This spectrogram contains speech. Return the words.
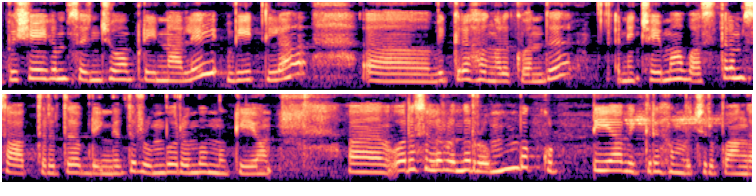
அபிஷேகம் செஞ்சோம் அப்படின்னாலே வீட்டில் விக்கிரகங்களுக்கு வந்து நிச்சயமாக வஸ்திரம் சாத்துறது அப்படிங்கிறது ரொம்ப ரொம்ப முக்கியம். ஒரு சிலர் வந்து ரொம்ப குட்டியாக விக்கிரகம் வச்சுருப்பாங்க.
